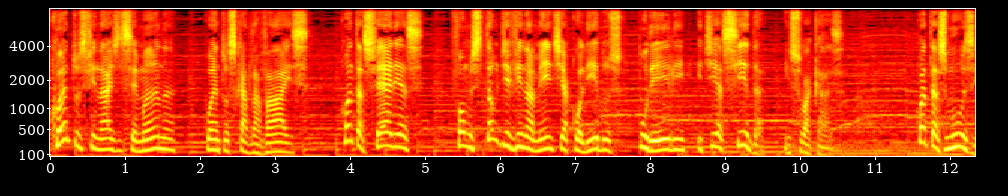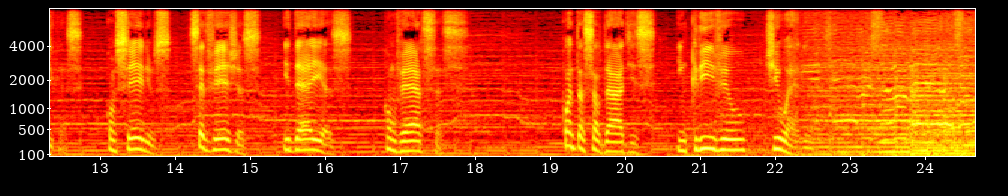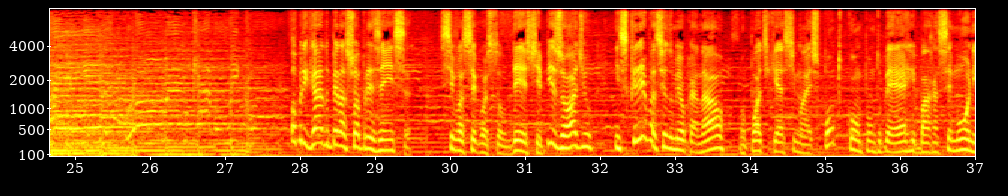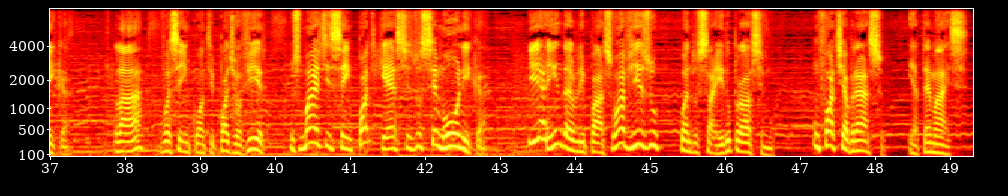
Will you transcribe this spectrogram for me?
Quantos finais de semana, quantos carnavais, quantas férias fomos tão divinamente acolhidos por ele e tia Cida em sua casa. Quantas músicas, conselhos, cervejas, ideias, conversas. Quantas saudades, incrível tio Hélio. Obrigado pela sua presença. Se você gostou deste episódio, inscreva-se no meu canal no podcastmais.com.br barra Semônica. Lá você encontra e pode ouvir os mais de 100 podcasts do Semônica. E ainda eu lhe passo um aviso quando sair o próximo. Um forte abraço e até mais.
